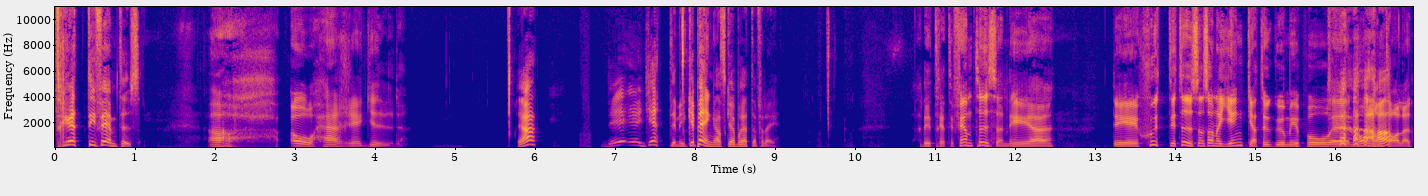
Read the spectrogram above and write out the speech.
35 000. Åh, oh, herregud. Ja. Det är jättemycket pengar ska jag berätta för dig. Det är 35 000. Det är, det är 70 000 sådana jänkartuggummi på eh, 00-talet.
